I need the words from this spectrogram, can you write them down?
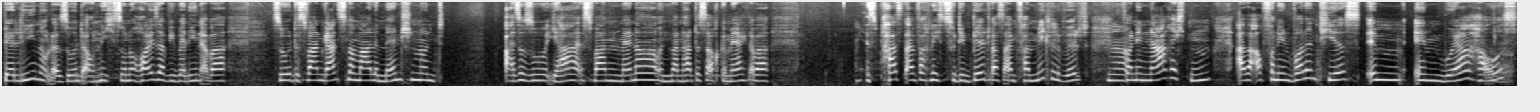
Berlin oder so und auch mhm. nicht so eine Häuser wie Berlin, aber so, das waren ganz normale Menschen und also so, ja, es waren Männer und man hat es auch gemerkt, aber es passt einfach nicht zu dem Bild, was einem vermittelt wird ja. von den Nachrichten, aber auch von den Volunteers im, im Warehouse,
